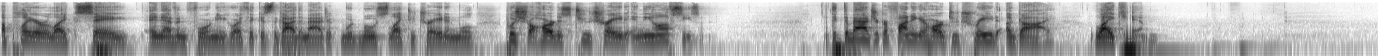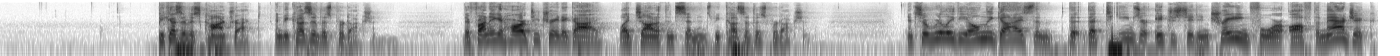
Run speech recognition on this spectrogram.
a player like, say, an Evan Fournier, who I think is the guy the Magic would most like to trade and will push the hardest to trade in the offseason. I think the Magic are finding it hard to trade a guy like him because of his contract and because of his production. They're finding it hard to trade a guy like Jonathan Simmons because of his production. And so, really, the only guys that, that, that teams are interested in trading for off the Magic,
